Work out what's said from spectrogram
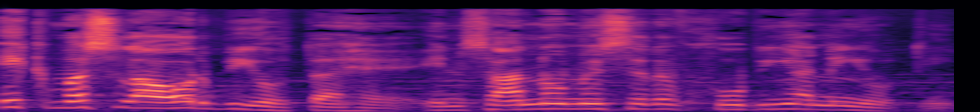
एक मसला और भी होता है, इंसानों में सिर्फ़ खूबियाँ नहीं होती,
